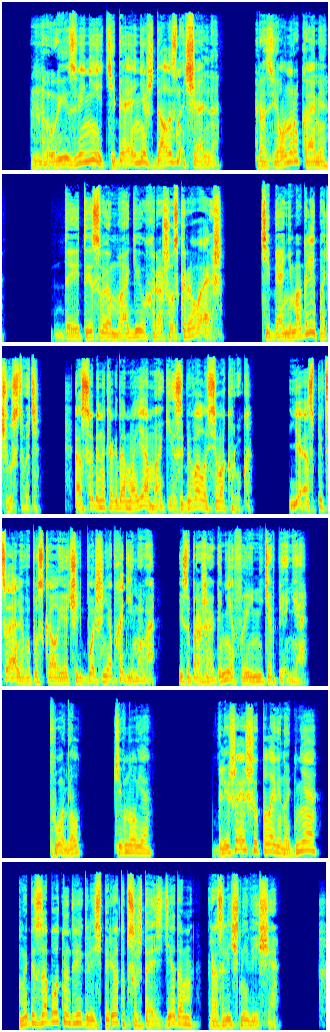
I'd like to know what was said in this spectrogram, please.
«Ну, извини, тебя я не ждал изначально», — развел он руками. «Да и ты свою магию хорошо скрываешь. Тебя не могли почувствовать. Особенно, когда моя магия забивала все вокруг. Я специально выпускал ее чуть больше необходимого, изображая гнев и нетерпение». «Понял», — кивнул я. Ближайшую половину дня мы беззаботно двигались вперед, обсуждая с дедом различные вещи.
